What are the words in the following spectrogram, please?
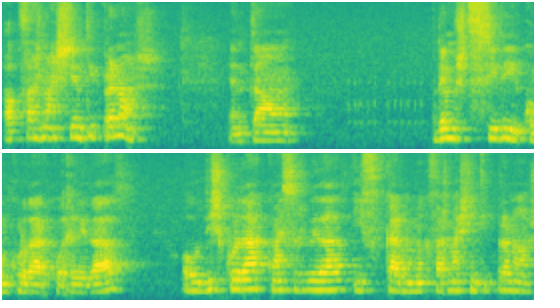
ao que faz mais sentido para nós. Então, podemos decidir concordar com a realidade ou discordar com essa realidade e focar numa que faz mais sentido para nós.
